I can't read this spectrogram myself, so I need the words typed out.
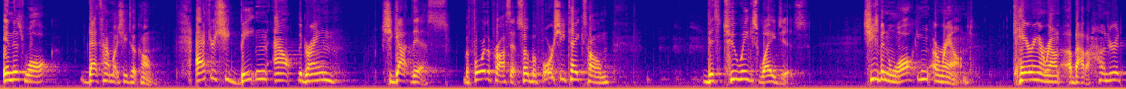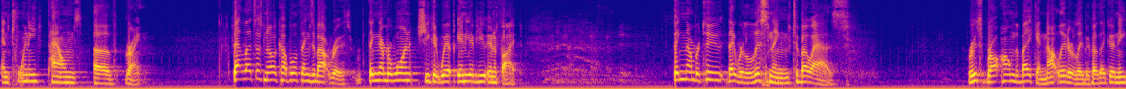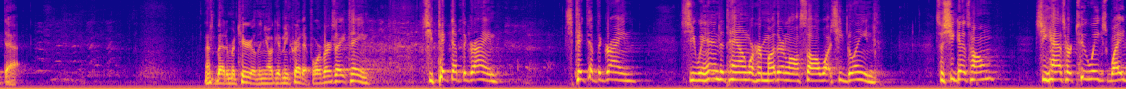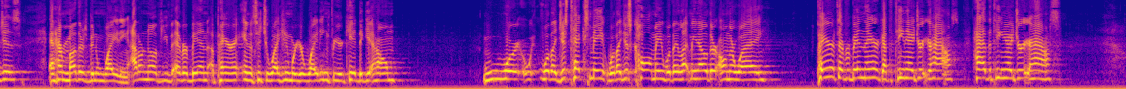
In this walk, that's how much she took home. After she'd beaten out the grain, she got this before the process. So before she takes home this two weeks' wages, she's been walking around carrying around about 120 pounds of grain. That lets us know a couple of things about Ruth. Thing number one, she could whip any of you in a fight. Thing number two, they were listening to Boaz. Ruth brought home the bacon, not literally because they couldn't eat that. That's better material than y'all give me credit for. Verse 18. She picked up the grain. She picked up the grain. She went into town where her mother in law saw what she gleaned. So she goes home. She has her two weeks' wages, and her mother's been waiting. I don't know if you've ever been a parent in a situation where you're waiting for your kid to get home. Will they just text me? Will they just call me? Will they let me know they're on their way? Parents ever been there? Got the teenager at your house? Had the teenager at your house?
